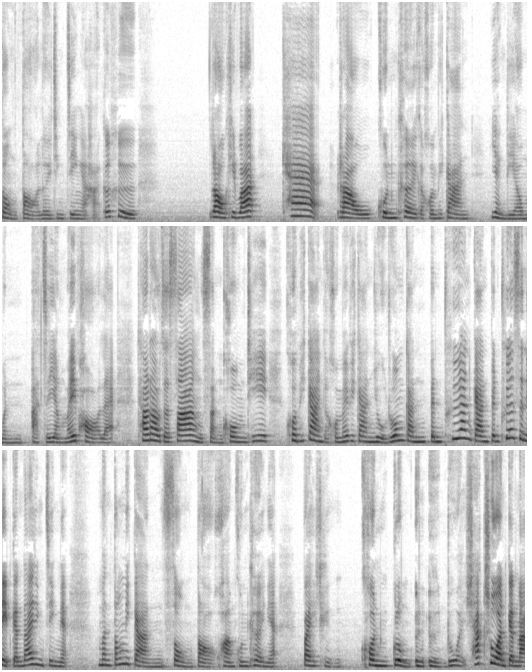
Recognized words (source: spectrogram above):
ส่งต่อเลยจริง ๆอะค่ะ ก็คือ เราคิดว่าแค่ เราคุ้นเคยกับคนพิการอย่างเดียวมันอาจจะยังไม่พอและ ถ้าเราจะสร้างสังคมที่คนพิการกับคนไม่พิการอยู่ร่วมกันเป็นเพื่อนกันเป็นเพื่อนสนิทกันได้จริง ๆ เนี่ย มันต้องมีการส่งต่อความคุ้นเคยเนี่ยไปถึงคนกลุ่มอื่น ๆ ด้วย ชักชวนกันมา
